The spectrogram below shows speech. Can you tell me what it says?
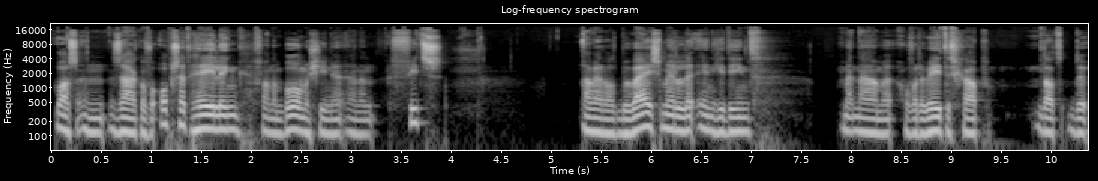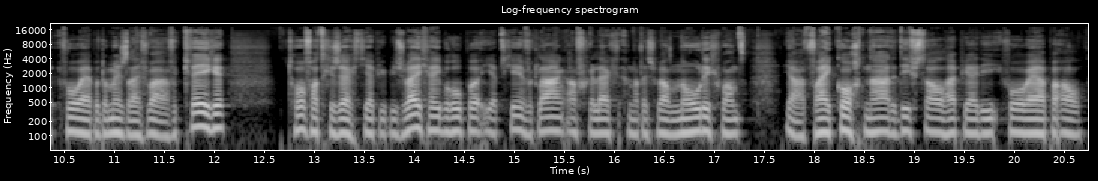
was een zaak over opzetheling van een boormachine en een fiets. Daar werden wat bewijsmiddelen ingediend, met name over de wetenschap dat de voorwerpen door misdrijf waren verkregen. Het Hof had gezegd, je hebt je op je zwijgrecht beroepen, je hebt geen verklaring afgelegd en dat is wel nodig, want ja, vrij kort na de diefstal heb jij die voorwerpen al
